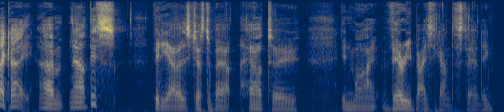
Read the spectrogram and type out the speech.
Okay, um, now this video is just about how to, in my very basic understanding,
